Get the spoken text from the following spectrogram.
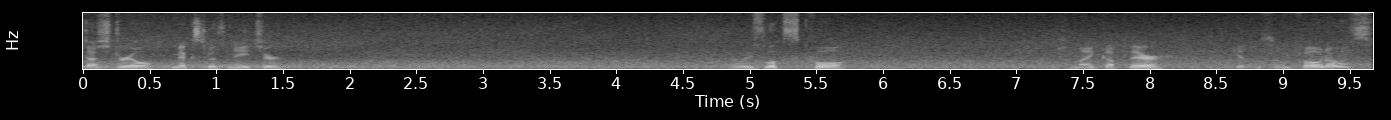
Industrial mixed with nature. Always looks cool. There's Mike up there getting some photos.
